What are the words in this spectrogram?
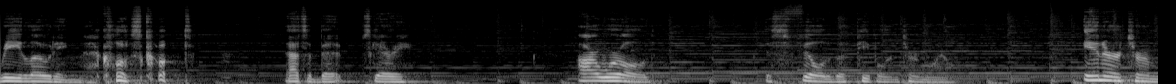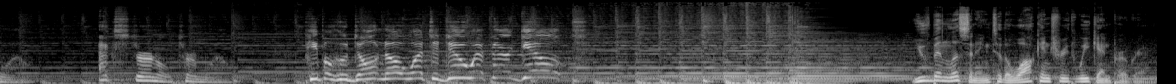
reloading. Close quote. That's a bit scary. Our world is filled with people in turmoil inner turmoil, external turmoil, people who don't know what to do with their guilt. You've been listening to the Walk in Truth Weekend program.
